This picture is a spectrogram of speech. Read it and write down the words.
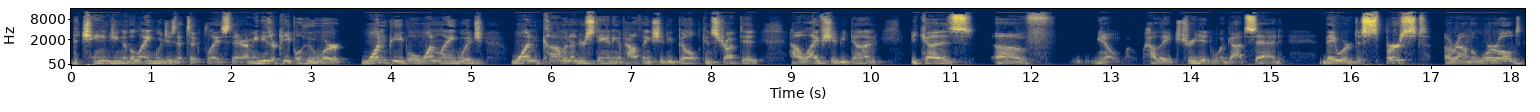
the changing of the languages that took place there. I mean, these are people who were one people, one language, one common understanding of how things should be built, constructed, how life should be done because of, you know, how they treated what God said. They were dispersed around the world.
